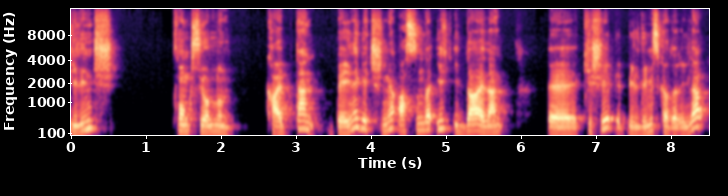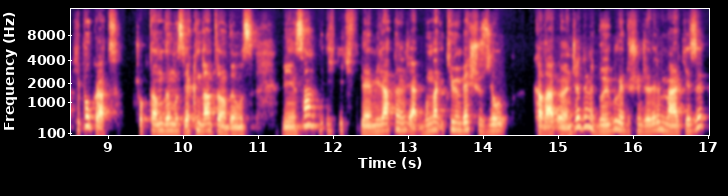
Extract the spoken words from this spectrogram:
bilinç fonksiyonunun kalpten beyne geçişini aslında ilk iddia eden e, kişi bildiğimiz kadarıyla Hipokrat. Çok tanıdığımız, yakından tanıdığımız bir insan. E, milattan önce, yani bundan 2500 yıl kadar önce değil mi? Duygu ve düşüncelerin merkezi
